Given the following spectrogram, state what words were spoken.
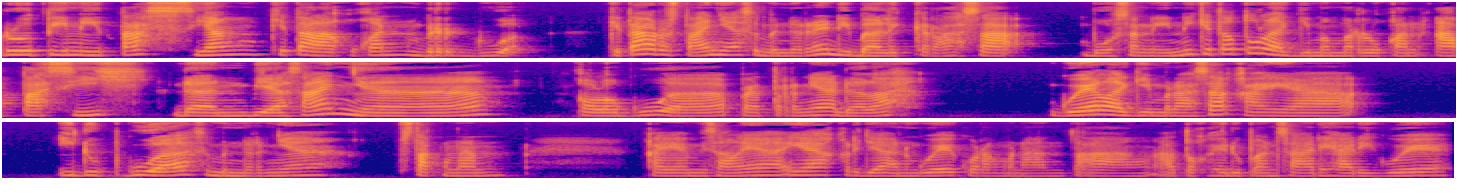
rutinitas yang kita lakukan berdua. Kita harus tanya sebenarnya di balik rasa bosen ini kita tuh lagi memerlukan apa sih? Dan biasanya kalau gue patternnya adalah gue lagi merasa kayak hidup gue sebenarnya stagnan kayak misalnya ya kerjaan gue kurang menantang atau kehidupan sehari-hari gue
